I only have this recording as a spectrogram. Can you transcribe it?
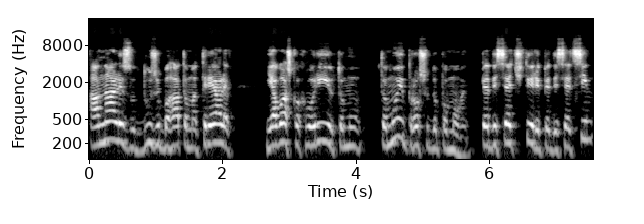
аналізу, дуже багато матеріалів. Я важко хворію, тому, тому і прошу допомоги. 54 57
